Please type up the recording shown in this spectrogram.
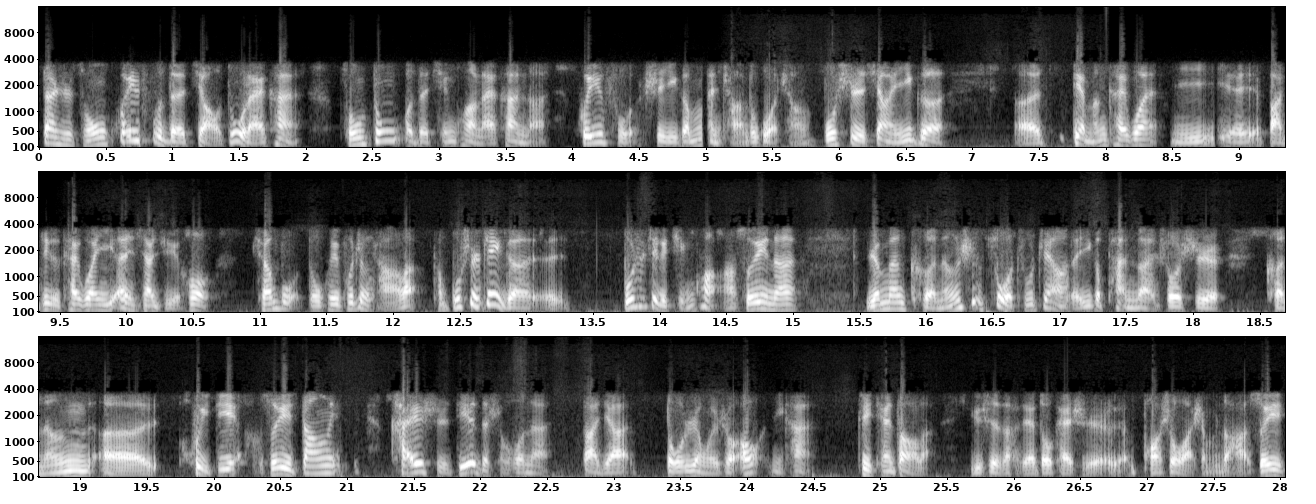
但是从恢复的角度来看，从中国的情况来看呢，恢复是一个漫长的过程，不是像一个，呃，电门开关，你也把这个开关一摁下去以后，全部都恢复正常了。它不是这个，不是这个情况啊。所以呢，人们可能是做出这样的一个判断，说是可能呃会跌。所以当开始跌的时候呢，大家都认为说，哦，你看这天到了。于是大家都开始抛售啊什么的哈，所以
